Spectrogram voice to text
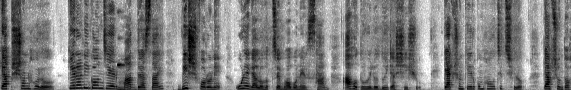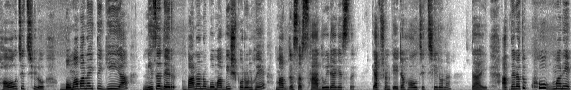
ক্যাপশন হলো, কেরানীগঞ্জের মাদ্রাসায় বিস্ফোরণে উড়ে গেল হচ্ছে ভবনের ছাদ, আহত হইল দুইটা শিশু। ক্যাপশন কি এরকম হওয়া উচিত ছিল? ক্যাপশন তো হওয়া উচিত ছিল, বোমা বানাইতে গিয়া নিজেদের বানানো বোমা বিস্ফোরণ হয়ে মাদ্রাসার ছাদ উইরা গেছে। ক্যাপশন কি এটা হওয়া উচিত ছিল না? তাই, আপনারা তো খুব মানে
